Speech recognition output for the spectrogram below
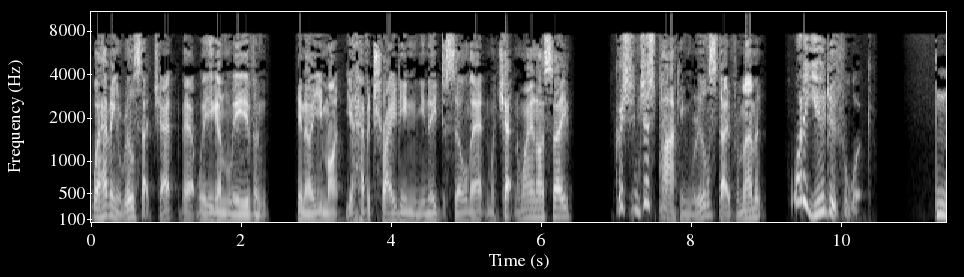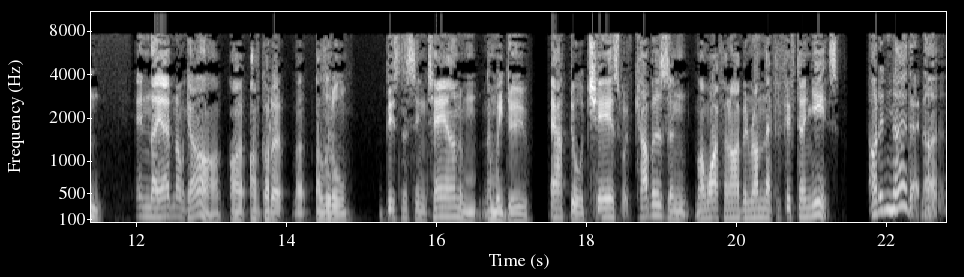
we're having a real estate chat about where you're going to live and, you know, you might, you have a trade in and you need to sell that and we're chatting away and I say, Christian, just parking real estate for a moment. What do you do for work? Mm. And they open up and go, oh, I, have got a, a, a, little business in town and, and we do outdoor chairs with covers and my wife and I have been running that for 15 years. I didn't know that. I,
